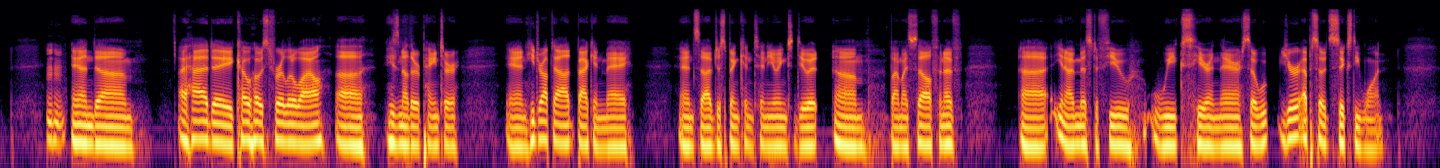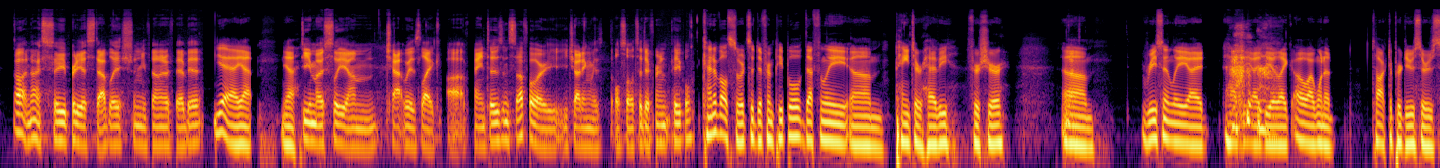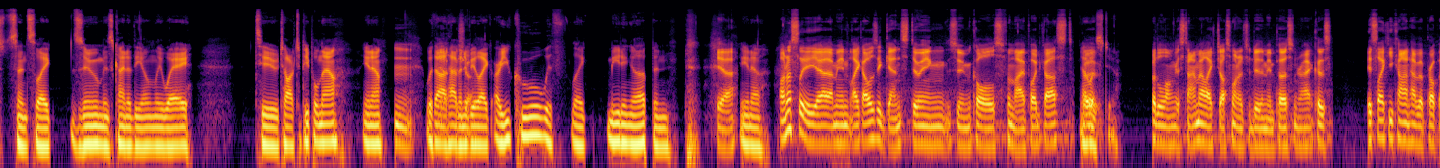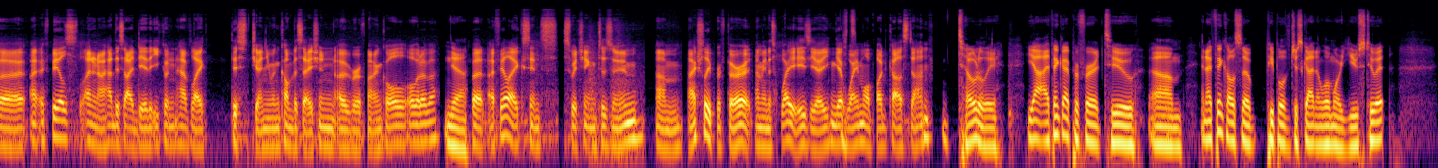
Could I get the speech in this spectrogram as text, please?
hmm And um, I had a co host for a little while. Uh, he's another painter, and he dropped out back in May. And so I've just been continuing to do it um, by myself. And I've, uh, you know, I missed a few weeks here and there. So w- you're episode 61. Oh, nice. So you're pretty established and you've done it a fair bit. Yeah, yeah, yeah. Do you mostly um chat with like uh, painters and stuff, or are you, you chatting with all sorts of different people? kind of all sorts of different people. Definitely um, painter heavy for sure. Nice. Um, recently, I had the idea like, oh, I want to talk to producers since like Zoom is kind of the only way to talk to people now. You know, Mm, without Yeah, having to be like, are you cool with like meeting up and yeah. you know, Honestly, yeah. I mean, like, I was against doing Zoom calls for my podcast. I was too. for the longest time. I like just wanted to do them in person, right? Because it's like you can't have a proper. It feels I don't know. I had this idea that you couldn't have like this genuine conversation over a phone call or whatever. Yeah, But I feel like since switching to Zoom, um, I actually prefer it. I mean, it's way easier. You can get way more podcasts done. Totally. Yeah, I think I prefer it too. Um, and I think also people have just gotten a little more used to it.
